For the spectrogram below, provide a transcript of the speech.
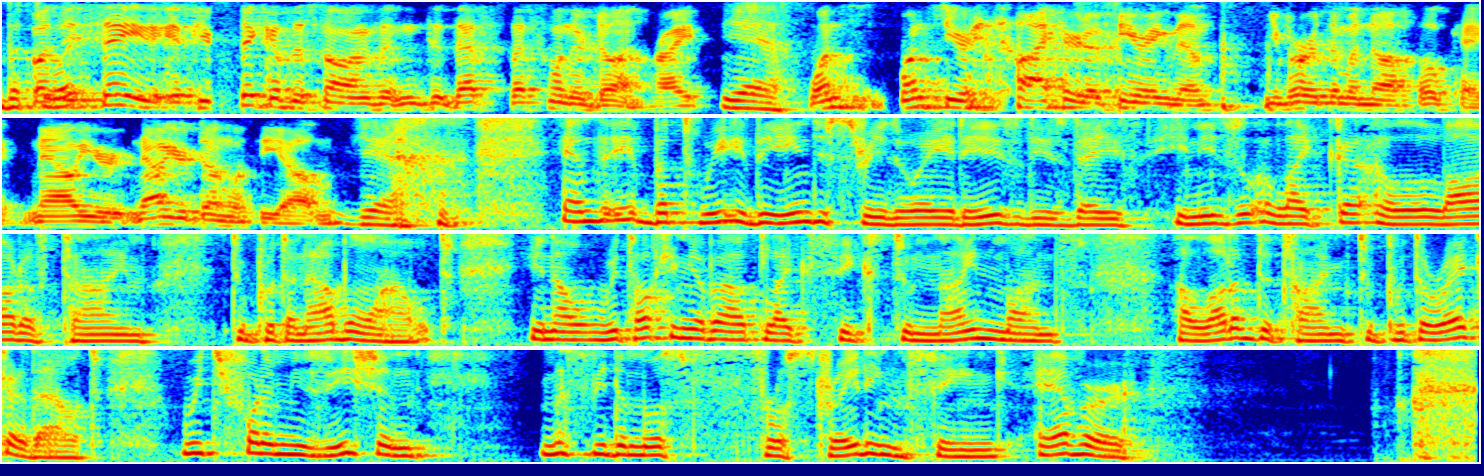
But, but they say if you're sick of the songs, and that's that's when they're done, right? Yeah. Once once you're tired of hearing them, you've heard them enough. Okay, now you're now you're done with the album. Yeah. And but we the industry the way it is these days it needs like a lot of time to put an album out. You know we're talking about like six to nine months a lot of the time to put a record out which for a musician must be the most frustrating thing ever.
